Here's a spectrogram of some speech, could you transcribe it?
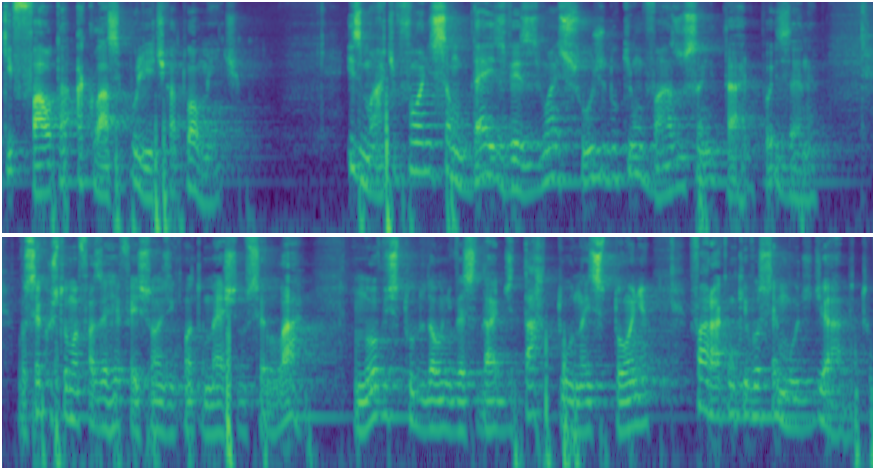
que falta à classe política atualmente. Smartphones são 10 vezes mais sujos do que um vaso sanitário. Pois é, né? Você costuma fazer refeições enquanto mexe no celular? Um novo estudo da Universidade de Tartu, na Estônia, fará com que você mude de hábito.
